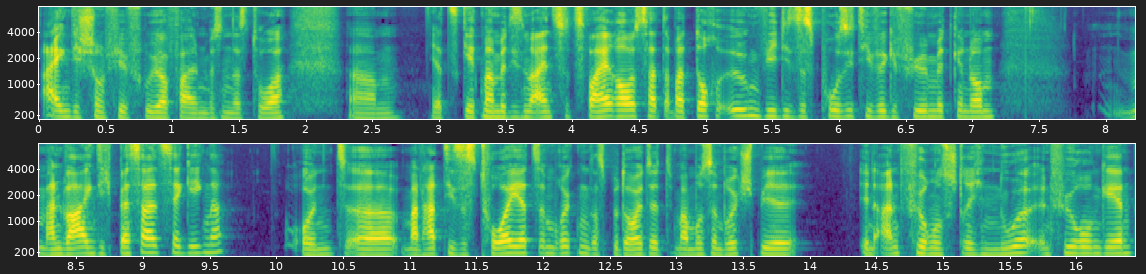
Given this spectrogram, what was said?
eigentlich schon viel früher fallen müssen, das Tor. Ähm, jetzt geht man mit diesem 1 zu 2 raus, hat aber doch irgendwie dieses positive Gefühl mitgenommen. Man war eigentlich besser als der Gegner und äh, man hat dieses Tor jetzt im Rücken. Das bedeutet, man muss im Rückspiel in Anführungsstrichen nur in Führung gehen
